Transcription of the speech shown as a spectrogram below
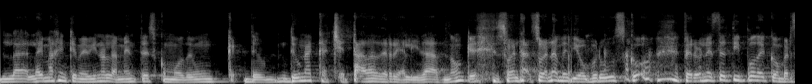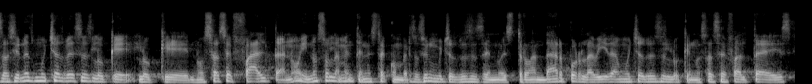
la, la, imagen que me vino a la mente es como de, un, de, una cachetada de realidad, ¿no? Que suena, suena medio brusco, pero en este tipo de conversaciones muchas veces lo que, lo que nos hace falta, ¿no? Y no solamente en esta conversación, muchas veces en nuestro andar por la vida, muchas veces lo que nos hace falta es,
